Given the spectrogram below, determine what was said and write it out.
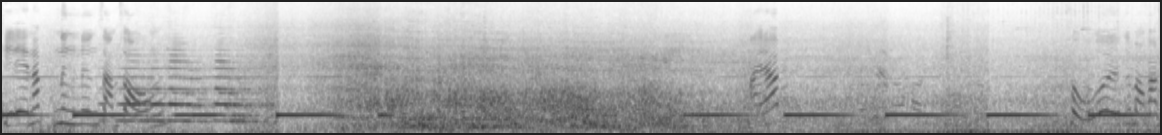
ทีเอนับหนึ่งหนึ่ง สามสองไปครับโถ่ยขึ้นมากัน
